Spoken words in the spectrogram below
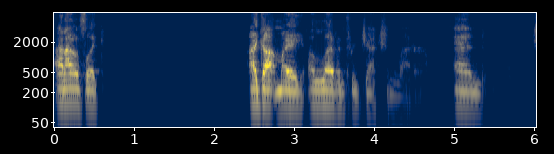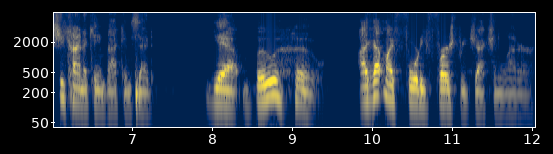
And I was like, I got my 11th rejection letter. And she kind of came back and said, Yeah, boo hoo. I got my 41st rejection letter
